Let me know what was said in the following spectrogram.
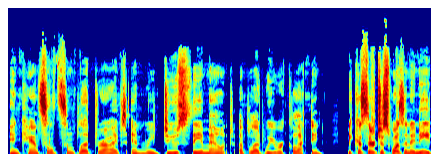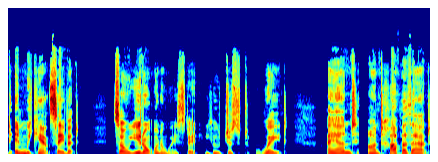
and canceled some blood drives and reduced the amount of blood we were collecting because there just wasn't a need and we can't save it. So you don't want to waste it. You just wait. And on top of that,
